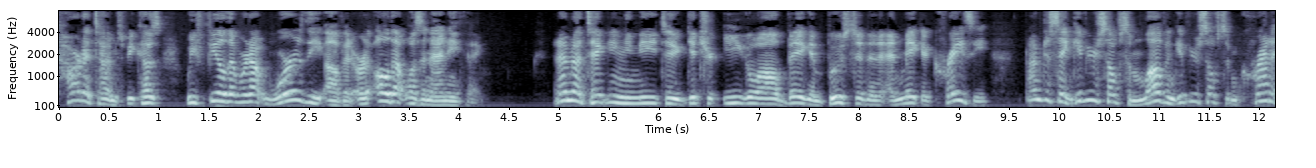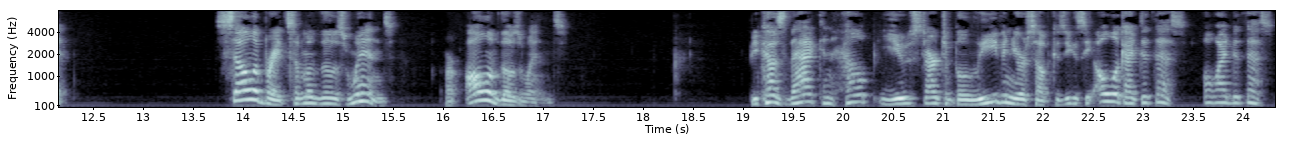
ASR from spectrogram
hard at times because we feel that we're not worthy of it or, oh, that wasn't anything. And I'm not taking you need to get your ego all big and boost it and, and make it crazy. But I'm just saying, give yourself some love and give yourself some credit. Celebrate some of those wins, or all of those wins. Because that can help you start to believe in yourself because you can see, oh, look, I did this. Oh, I did this.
